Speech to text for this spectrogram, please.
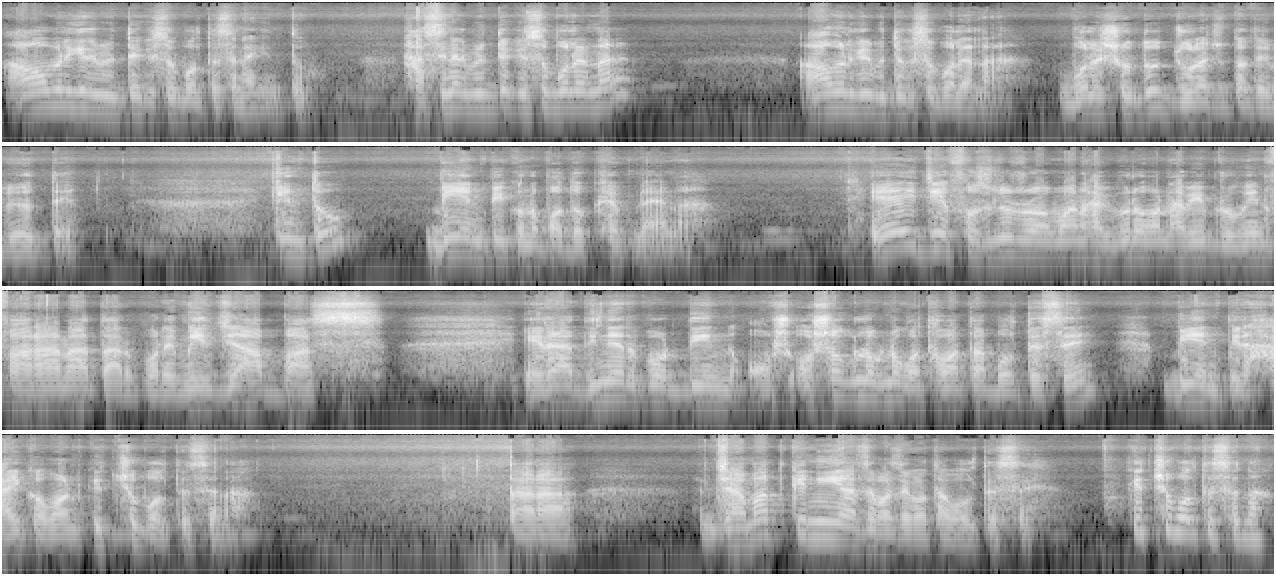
আওয়ামী লীগের বিরুদ্ধে কিছু বলতেছে না কিন্তু। হাসিনার বিরুদ্ধে কিছু বলে না, আওয়ামী লীগের বিরুদ্ধে কিছু বলে না। বলে শুধু জুলাই যোদ্ধাদের বিরুদ্ধে। কিন্তু বিএনপি কোনো পদক্ষেপ নেয় না। এই যে ফজলুর রহমান, হাবিবুর রহমান, হাবিব রুবিন ফারহানা, তারপরে মির্জা আব্বাস, এরা দিনের পর দিন অস- অসংলগ্ন কথাবার্তা বলতেছে, বিএনপির হাইকমান্ড কিচ্ছু বলতেছে না। তারা জামাতকে নিয়ে আজে বাজে কথা বলতেছে, কিচ্ছু বলতেছে না।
